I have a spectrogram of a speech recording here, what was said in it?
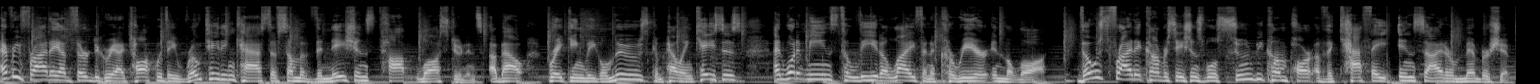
Every Friday on Third Degree, I talk with a rotating cast of some of the nation's top law students about breaking legal news, compelling cases, and what it means to lead a life and a career in the law. Those Friday conversations will soon become part of the Cafe Insider membership.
